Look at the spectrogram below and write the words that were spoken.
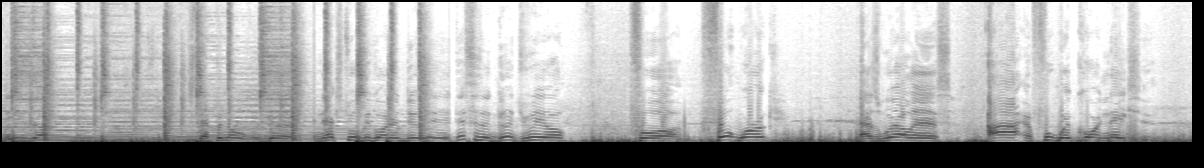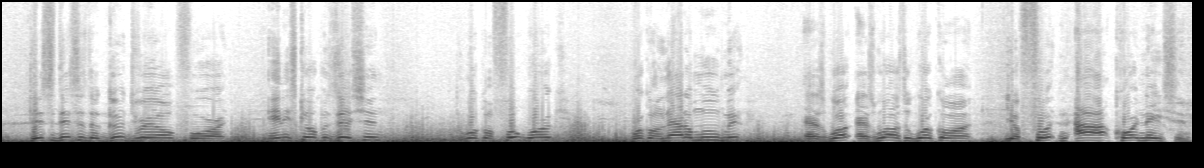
Knees up, stepping over, good. The next drill we're gonna do, is- this is a good drill for footwork as well as eye and footwork coordination. This, this is a good drill for any skill position, to work on footwork, work on lateral movement, as well, as well as to work on your foot and eye coordination.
